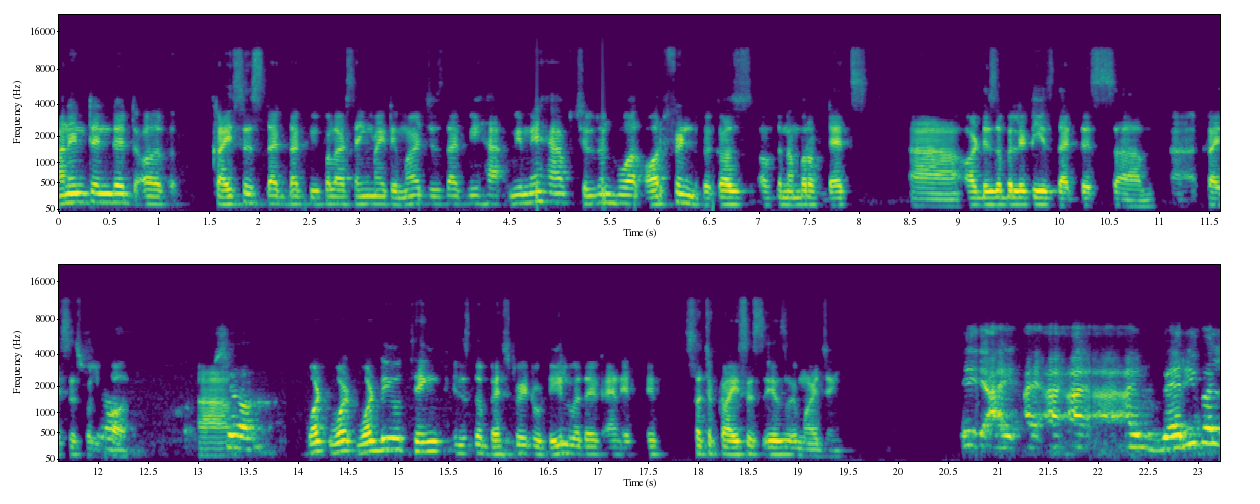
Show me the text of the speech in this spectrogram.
unintended or crisis that, that people are saying might emerge is that we have we may have children who are orphaned because of the number of deaths uh, or disabilities that this um, uh, crisis will sure. cause. Uh, sure. What what what do you think is the best way to deal with it, and if, if such a crisis is emerging? I, I, I, I very well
